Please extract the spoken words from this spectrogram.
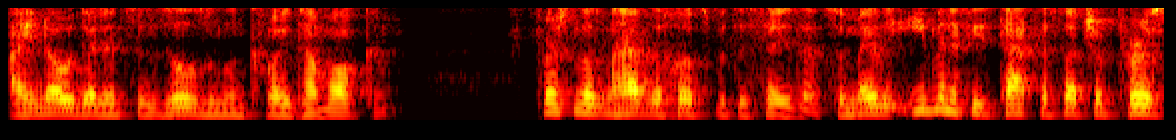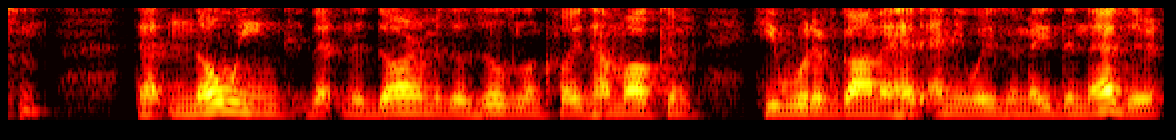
I know that it's a zilzul and kvayd hamakim person doesn't have the chutzpah to say that. So maybe even if he's taka such a person that knowing that nedarim is a zilzal and kvayd hamakim, he would have gone ahead anyways and made the neder,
